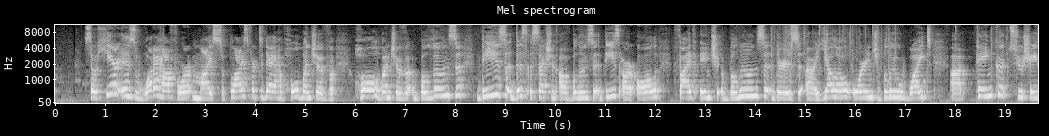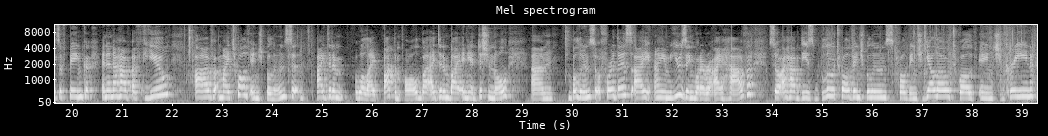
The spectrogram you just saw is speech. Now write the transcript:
So here is what I have for my supplies for today. I have a whole bunch of whole bunch of balloons. These, this section of balloons, these are all five inch balloons. There's uh, yellow, orange, blue, white, uh, pink, two shades of pink. And then I have a few of my 12 inch balloons. I didn't, well, I bought them all, but I didn't buy any additional um, balloons for this I, I am using whatever I have so I have these blue 12 inch balloons 12 inch yellow 12 inch green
